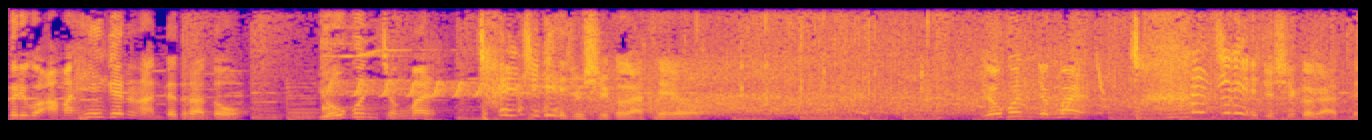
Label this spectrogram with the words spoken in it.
그리고 아마 해결은 안 되더라도 욕은 정말 찰지게 해주실 것 같아요. 욕은 정말 찰지게 해주실 것 같아.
